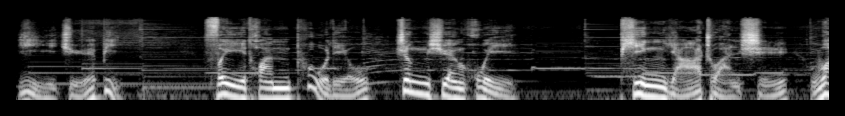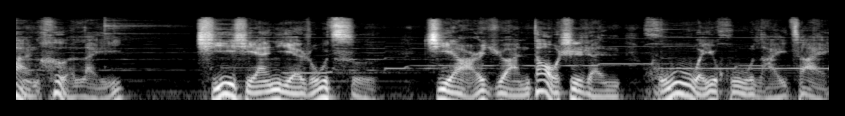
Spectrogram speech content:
已绝壁。飞湍瀑流争喧哗，砯崖转石万壑雷。其险也如此，嗟尔远道之人胡为乎来哉？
